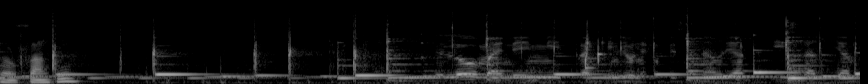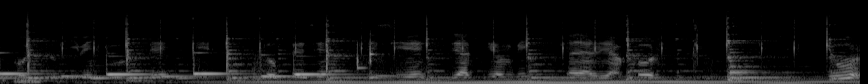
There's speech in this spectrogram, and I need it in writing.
Franklin. Hello, my name is Franklin Leonel Lopez Sanabria. Is and I am going to give you the is to present disease reaction B diarrhea for you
